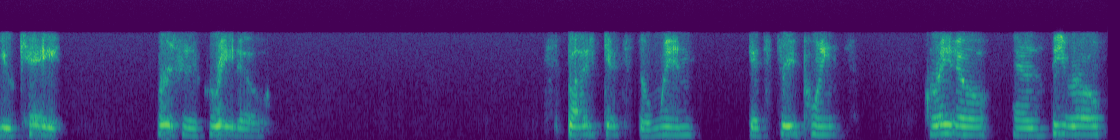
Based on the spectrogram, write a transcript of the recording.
UK versus Grado. Spud gets the win, gets three points. Grado has zero.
